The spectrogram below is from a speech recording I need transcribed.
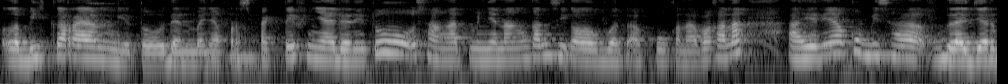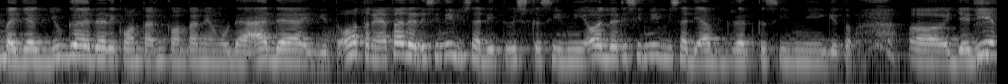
lebih keren gitu dan banyak perspektifnya dan itu sangat menyenangkan sih kalau buat aku. Kenapa? Karena akhirnya aku bisa belajar banyak juga dari konten-konten yang udah ada gitu. Oh ternyata dari sini bisa ditwist ke sini. Oh dari sini bisa diupgrade ke sini gitu. Eh, jadi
